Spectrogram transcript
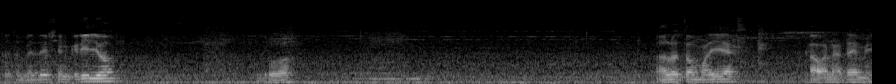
તો તમે દર્શન કરી લો જો. હાલો તો મળીએ ખાવાના ટાઈમે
